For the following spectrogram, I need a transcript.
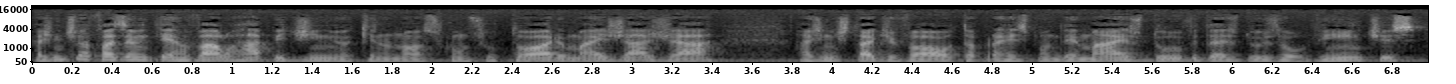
a gente vai fazer um intervalo rapidinho aqui no nosso consultório, mas já já a gente está de volta para responder mais dúvidas dos ouvintes,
